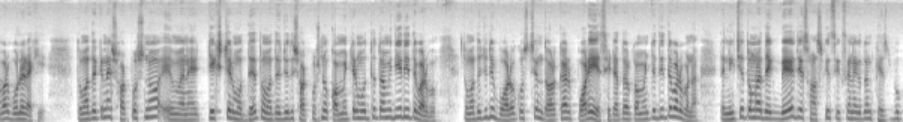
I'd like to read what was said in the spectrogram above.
আবার বলে রাখি, তোমাদেরকে না শর্ট প্রশ্ন মানে টেক্সটের মধ্যে, তোমাদের যদি শর্ট প্রশ্ন কমেন্টের মধ্যে তো আমি দিয়ে দিতে পারব। তোমাদের যদি বড় কোশ্চেন দরকার পড়ে, সেটা তো আর কমেন্টে দিতে পারব না। তো নিচে তোমরা দেখবে যে সংস্কৃত সেকশানে একদম ফেসবুক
